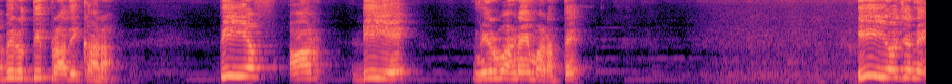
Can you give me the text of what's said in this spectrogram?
ಅಭಿವೃದ್ಧಿ ಪ್ರಾಧಿಕಾರ, P F R D A ನಿರ್ವಹಣೆ ಮಾಡುತ್ತೆ. ಈ ಯೋಜನೆ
